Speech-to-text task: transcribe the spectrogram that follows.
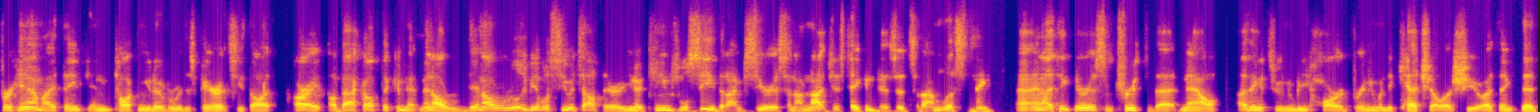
for him, I think, and talking it over with his parents, he thought, all right, I'll back off the commitment. I'll then I'll really be able to see what's out there. You know, teams will see that I'm serious and I'm not just taking visits, and I'm listening. And I think there is some truth to that. Now, I think it's going to be hard for anyone to catch LSU. I think that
